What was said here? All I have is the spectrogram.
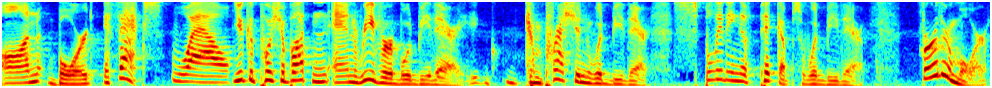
on-board effects. Wow. You could push a button and reverb would be there. Compression would be there. Splitting of pickups would be there. Furthermore,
